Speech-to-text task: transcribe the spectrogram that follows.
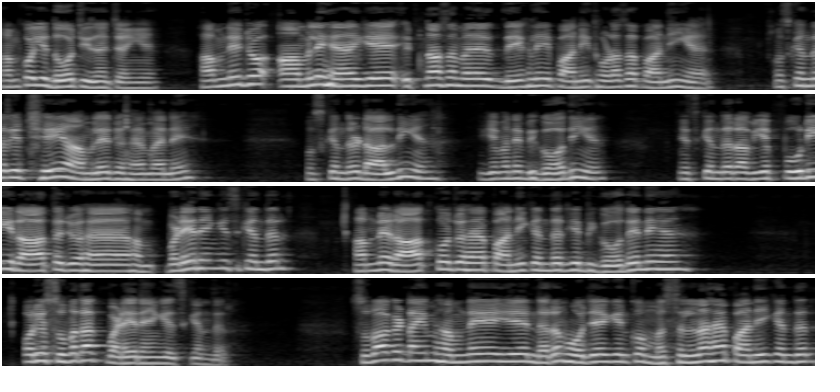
हमको ये दो चीज़ें चाहिए। हमने जो आमले हैं, ये इतना सा मैंने देख लें पानी, थोड़ा सा पानी है। उसके अंदर ये छः आमले जो हैं मैंने, उसके अंदर डाल दिए हैं। ये मैंने भिगो दी हैं। इसके अंदर अब ये पूरी रात जो है हम पड़े रहेंगे इसके अंदर। हमने रात को जो है पानी के अंदर ये भिगो देने हैं और ये सुबह तक पड़े रहेंगे इसके अंदर। सुबह के टाइम हमने ये नरम हो जाएँगे, इनको मसलना है पानी के अंदर।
